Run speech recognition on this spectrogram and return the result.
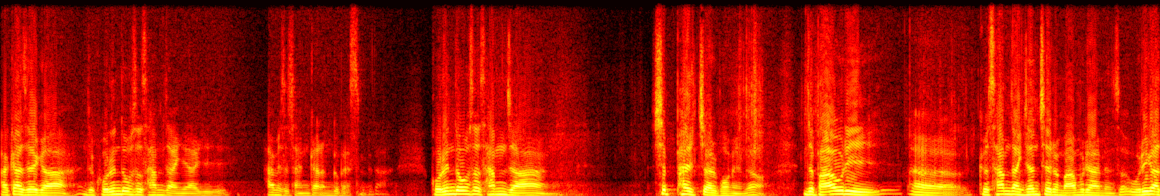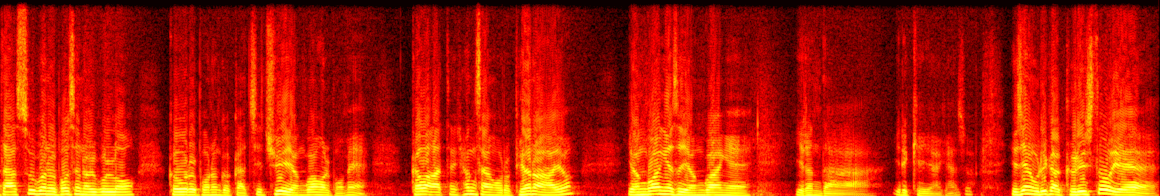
아까 제가 이제 고린도후서 3장 이야기 하면서 잠깐 언급했습니다. 고린도후서 3장 18절 보면요. 이제 바울이 어, 그 3장 전체를 마무리하면서 우리가 다 수건을 벗은 얼굴로 거울을 보는 것 같이 주의 영광을 보매 그와 같은 형상으로 변화하여 영광에서 영광에 이른다. 이렇게 이야기하죠. 이제는 우리가 그리스도의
